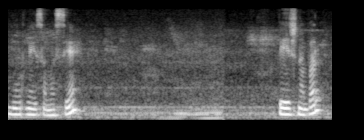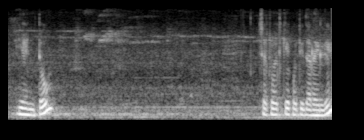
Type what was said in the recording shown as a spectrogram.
ಮೂರನೇ ಸಮಸ್ಯೆ. ಪೇಜ್ ನಂಬರ್ ಎಂಟು. ಚಟುವಟಿಕೆ ಕೊಟ್ಟಿದ್ದಾರೆ ಇಲ್ಲಿ.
